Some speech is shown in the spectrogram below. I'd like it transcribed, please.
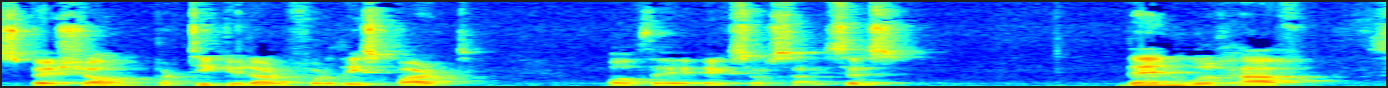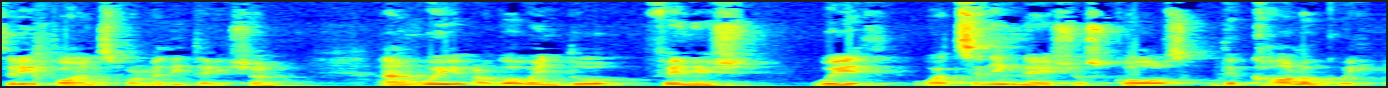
special, particular for this part of the exercises. Then we'll have three points for meditation, and we are going to finish with what St. Ignatius calls the colloquy.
